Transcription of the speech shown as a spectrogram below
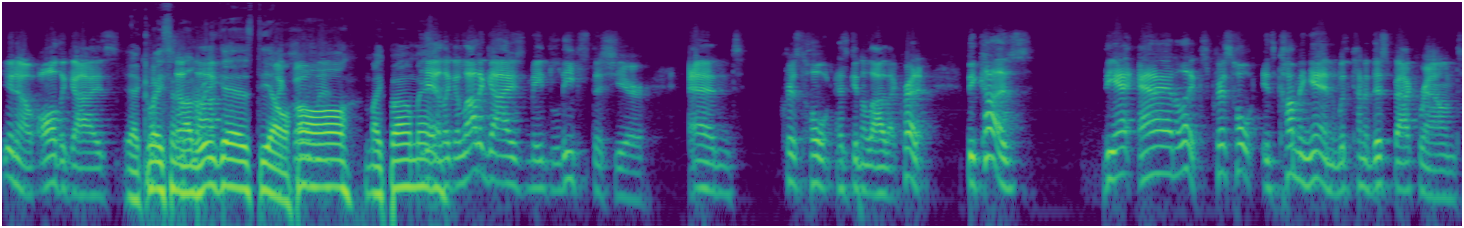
you know, all the guys. Yeah, Grayson Rodriguez, DL Mike Hall, Mike Baumann. Yeah, like a lot of guys made leaps this year, and Chris Holt has getting a lot of that credit because the a- analytics. Chris Holt is coming in with kind of this background,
